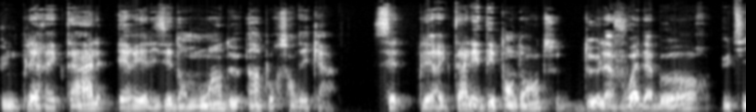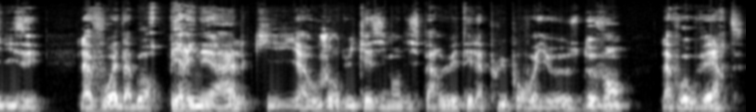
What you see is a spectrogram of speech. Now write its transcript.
une plaie rectale est réalisée dans moins de 1% des cas. Cette plaie rectale est dépendante de la voie d'abord utilisée. La voie d'abord périnéale, qui a aujourd'hui quasiment disparu, était la plus pourvoyeuse, devant la voie ouverte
